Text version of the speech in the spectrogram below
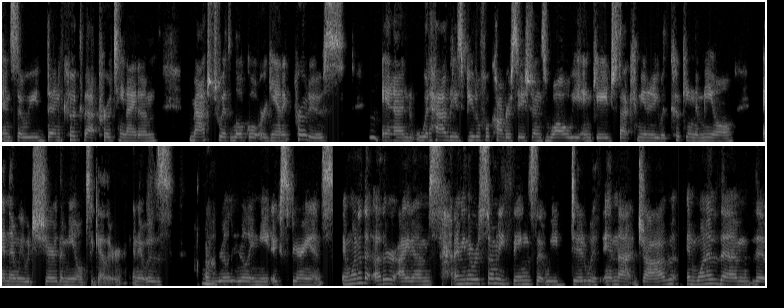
And so we'd then cook that protein item matched with local organic produce hmm. and would have these beautiful conversations while we engaged that community with cooking the meal and then we would share the meal together. And it was a really really neat experience. And one of the other items i mean there were so many things that we did within that job and one of them that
